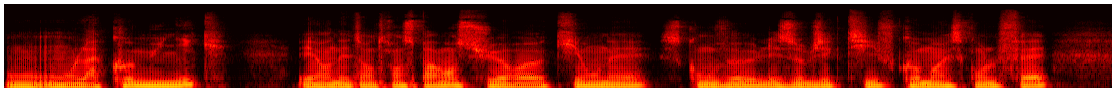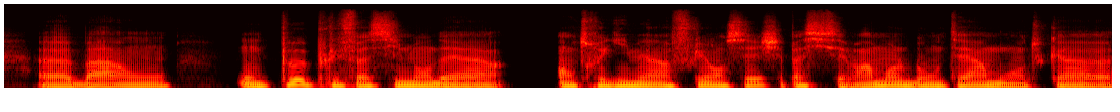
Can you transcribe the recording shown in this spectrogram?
on la communique et en étant transparent sur euh, qui on est, ce qu'on veut, les objectifs, comment est-ce qu'on le fait, euh, bah on, on, peut plus facilement derrière entre guillemets influencer. Je sais pas si c'est vraiment le bon terme ou en tout cas euh,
